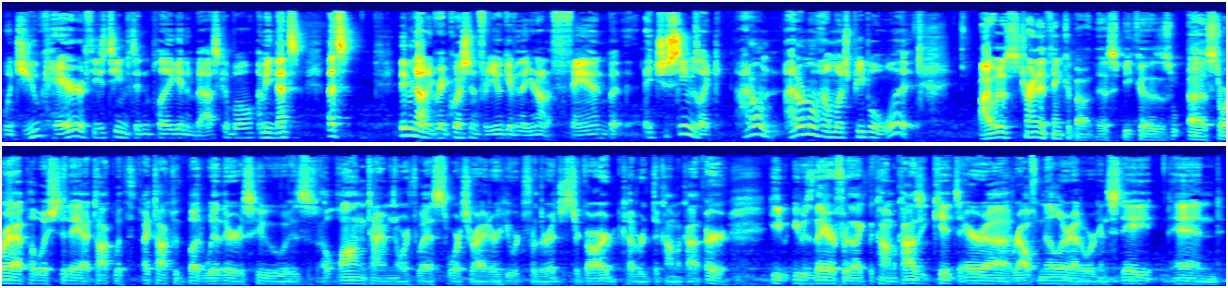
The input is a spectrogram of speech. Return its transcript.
Would you care if these teams didn't play again in basketball? I mean, that's that's maybe not a great question for you, given that you're not a fan. But it just seems like I don't I don't know how much people would. I was trying to think about this because a story I published today. I talked with I talked with Bud Withers, who is a longtime Northwest sports writer. He worked for the Register Guard, covered the Kamikaze, or he he was there for like the Kamikaze Kids era. Ralph Miller at Oregon State, and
